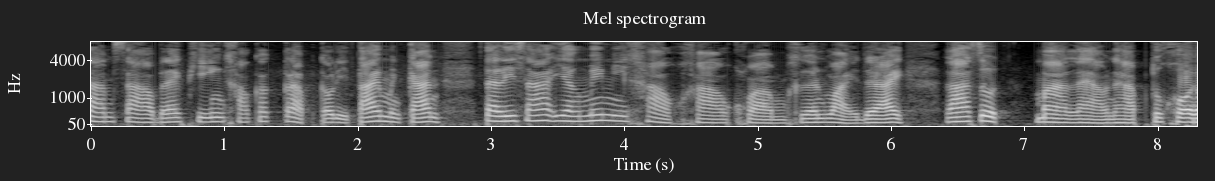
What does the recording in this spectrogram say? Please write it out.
สามสาวแบล็คพิงเขาก็กลับเกาหลีใต้เหมือนกัน แต่ลิซ่ายังไม่มีข่าวข่าวความเคลื่อนไหวใดล่าสุดมาแล้วนะครับทุกคน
